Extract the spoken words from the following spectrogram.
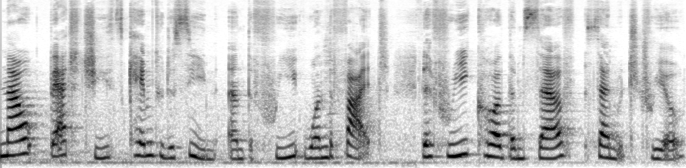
Now Bat Cheese came to the scene and the three won the fight. The three called themselves Sandwich Trio.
